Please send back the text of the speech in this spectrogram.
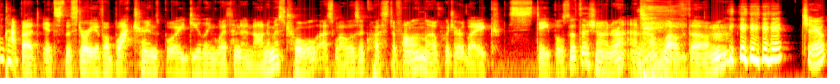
Okay. But it's the story of a black trans boy dealing with an anonymous troll as well as a quest to fall in love, which are like staples of the genre, and I love them. true,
